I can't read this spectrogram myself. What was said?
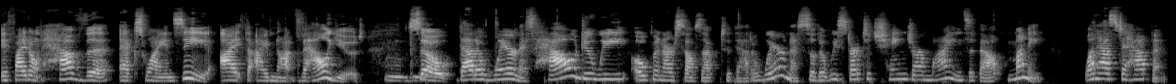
if i don't have the x y and z i i'm not valued. Mhm. so that awareness how do we open ourselves up to that awareness so that we start to change our minds about money? What has to happen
